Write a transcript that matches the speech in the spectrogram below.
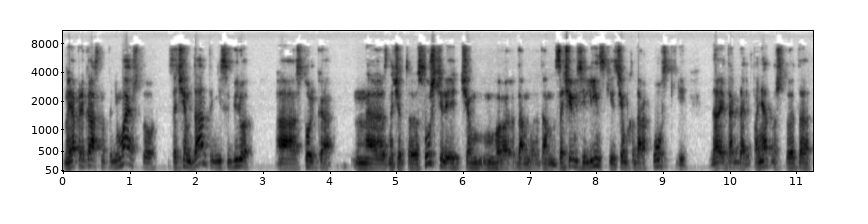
Но я прекрасно понимаю, что «Зачем Данте?» не соберет а, столько значит, слушателей, чем там, там, зачем Зелинский, зачем Ходорковский, да, и так далее. Понятно, что это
